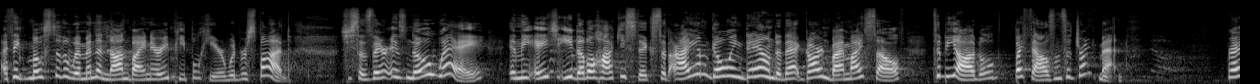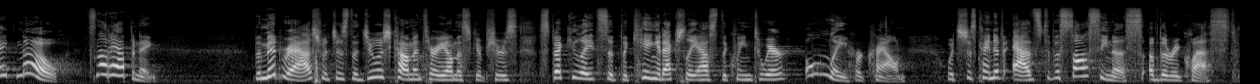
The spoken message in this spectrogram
I think most of the women and non binary people here would respond. She says, There is no way in the HE double hockey sticks that I am going down to that garden by myself to be ogled by thousands of drunk men. No. Right? No, it's not happening. The Midrash, which is the Jewish commentary on the scriptures, speculates that the king had actually asked the queen to wear only her crown, which just kind of adds to the sauciness of the request.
